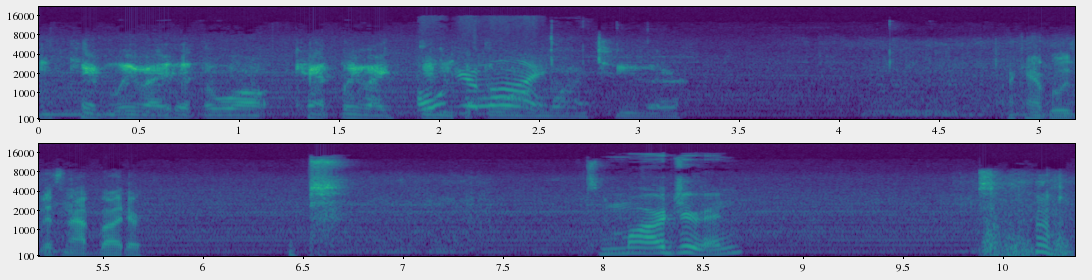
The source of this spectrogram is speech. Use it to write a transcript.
I can't believe I hit the wall. Can't believe I didn't your hit the wall line. in one two there. I can't believe it's not butter. It's margarine.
